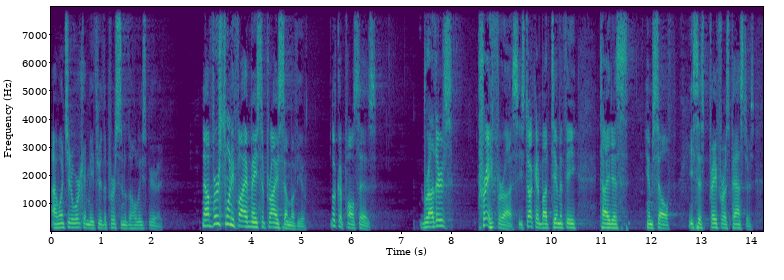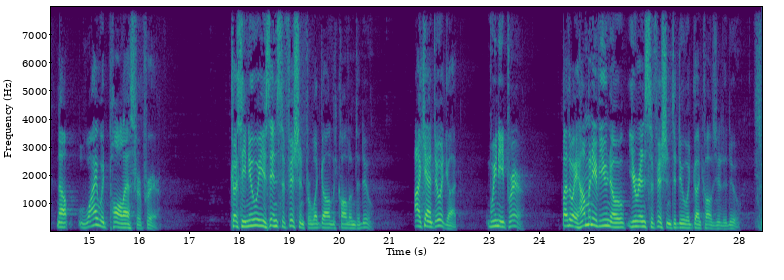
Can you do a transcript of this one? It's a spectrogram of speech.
I want you to work at me through the person of the Holy Spirit. Now, verse 25 may surprise some of you. Look what Paul says. Brothers, pray for us. He's talking about Timothy, Titus, himself. He says, pray for us pastors. Now, why would Paul ask for prayer? Because he knew he is insufficient for what God called him to do. I can't do it, God. We need prayer. By the way, how many of you know you're insufficient to do what God calls you to do?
